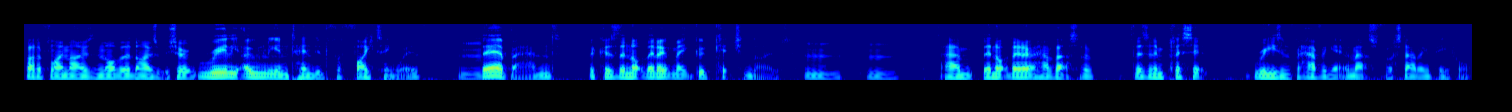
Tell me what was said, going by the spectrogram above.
butterfly knives and other knives which are really only intended for fighting with, Mm. they're banned because they're not. They don't make good kitchen knives. Mm. Mm. Um, they're not. They don't have that sort of. There's an implicit reason for having it, and that's for stabbing people.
